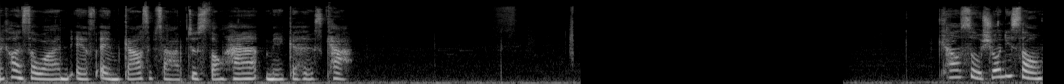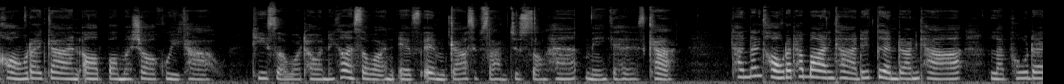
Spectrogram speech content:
นครสวรรค์ FM 93.25 MHz ค่ะเข้าสู่ช่วงที่ 2 ของรายการอปมชคุยข่าว ที่สวทนครสวรรค์ FM 93.25 MHz ค่ะ ทางด้านของรัฐบาลค่ะได้เตือนร้านค้า และผู้ได้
